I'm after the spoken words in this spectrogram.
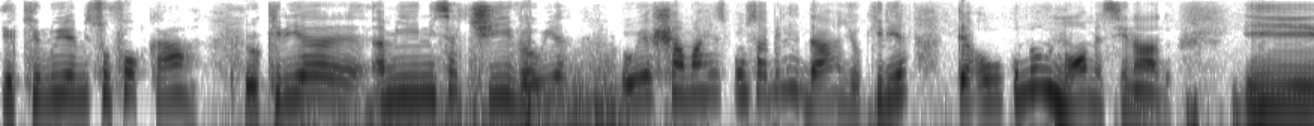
e aquilo ia me sufocar. Eu queria a minha iniciativa, eu ia, eu ia chamar responsabilidade, eu queria ter com meu nome assinado. E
